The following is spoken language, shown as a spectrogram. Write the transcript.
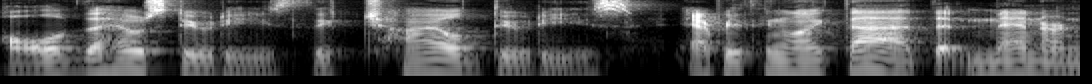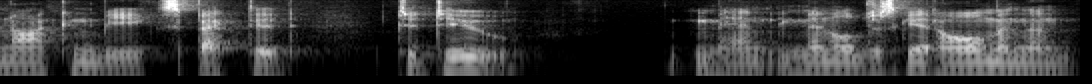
all of the house duties, the child duties, everything like that, that men are not going to be expected to do. Men, men will just get home and then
